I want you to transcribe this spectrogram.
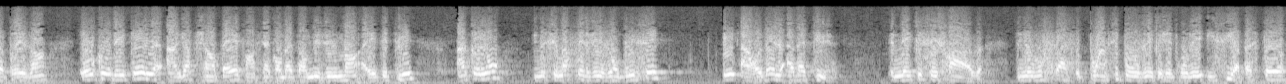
à présent, et au cours desquels un garde champêtre, ancien combattant musulman, a été tué, un colon, M. Marcel Vaison, blessé, et un rebelle abattu. Mais que ces phrases ne vous fassent point supposer que j'ai trouvé ici à Pasteur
